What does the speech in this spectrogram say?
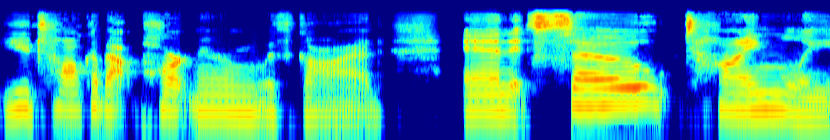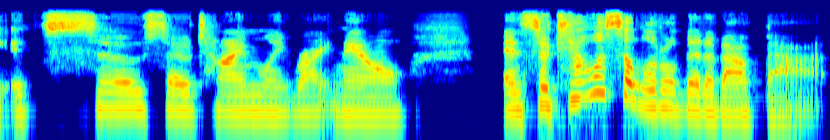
you talk about partnering with God. And it's so timely. It's so, so timely right now. And so tell us a little bit about that.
